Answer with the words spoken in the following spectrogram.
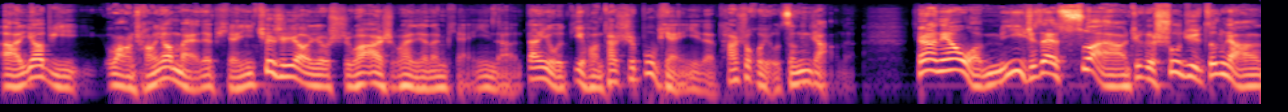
啊，要比往常要买的便宜，确实要有十块二十块钱的便宜的，但是有地方它是不便宜的，它是会有增长的。前两天我们一直在算啊，这个数据增长，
